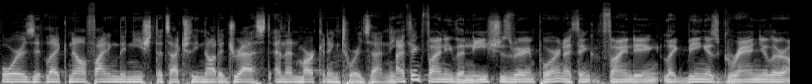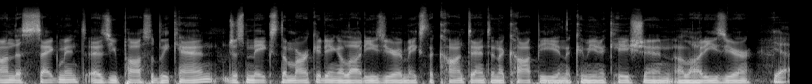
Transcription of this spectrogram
or is it like no, finding the niche that's actually not addressed and then marketing towards that niche? I think finding the niche is very important. I think finding like being as granular on the segment as you possibly can just makes the marketing a lot easier. It makes the content and the copy and the communication a lot easier. yeah.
